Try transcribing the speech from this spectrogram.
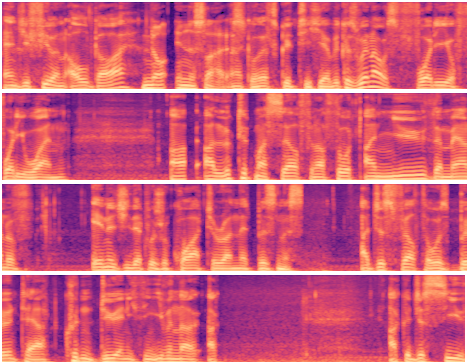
And you feel an old guy? Not in the slightest. Okay, well, that's good to hear. Because when I was 40 or 41, I, I looked at myself and I thought I knew the amount of energy that was required to run that business. I just felt I was burnt out, couldn't do anything, even though I, I could just see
